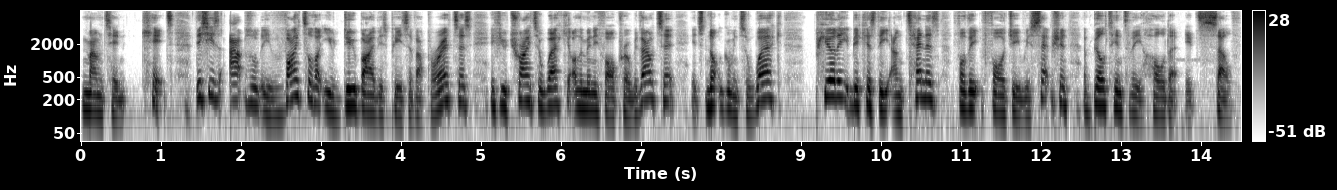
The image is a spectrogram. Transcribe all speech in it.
mounting kit. This is absolutely vital that you do buy this piece of apparatus. If you try to work it on the Mini 4 Pro without it, it's not going to work purely because the antennas for the 4G reception are built into the holder itself.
